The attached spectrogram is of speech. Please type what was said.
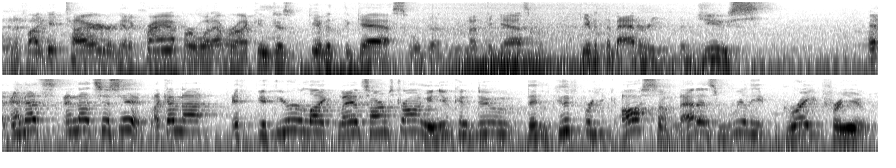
And if I get tired or get a cramp or whatever, I can just give it the gas with the, not the gas, but give it the battery, the juice. And, and that's and that's just it. Like I'm not. If if you're like Lance Armstrong and you can do, then good for you. Awesome. That is really great for you.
